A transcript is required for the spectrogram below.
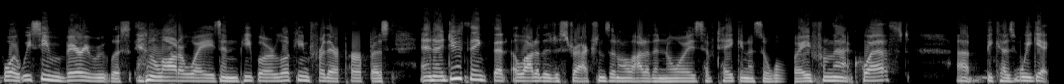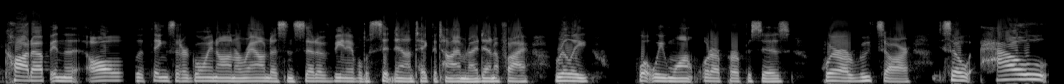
boy, we seem very rootless in a lot of ways, and people are looking for their purpose. And I do think that a lot of the distractions and a lot of the noise have taken us away from that quest. Uh, because we get caught up in the all the things that are going on around us instead of being able to sit down, take the time, and identify really what we want, what our purpose is, where our roots are. So, how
